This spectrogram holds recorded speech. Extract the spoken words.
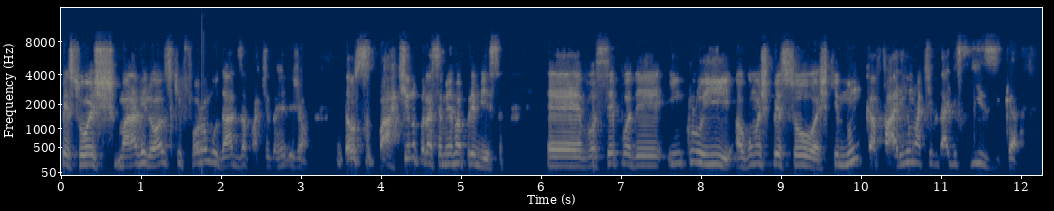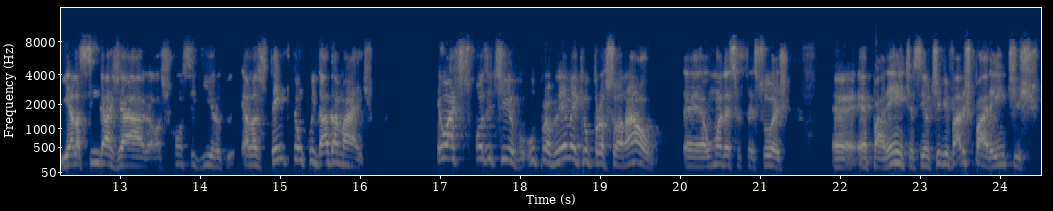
pessoas maravilhosas que foram mudadas a partir da religião. Então, partindo por essa mesma premissa, é você poder incluir algumas pessoas que nunca fariam uma atividade física e elas se engajaram, elas conseguiram, elas têm que ter um cuidado a mais. Eu acho isso positivo. O problema é que o profissional, é, uma dessas pessoas é, é parente, assim, eu tive vários parentes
